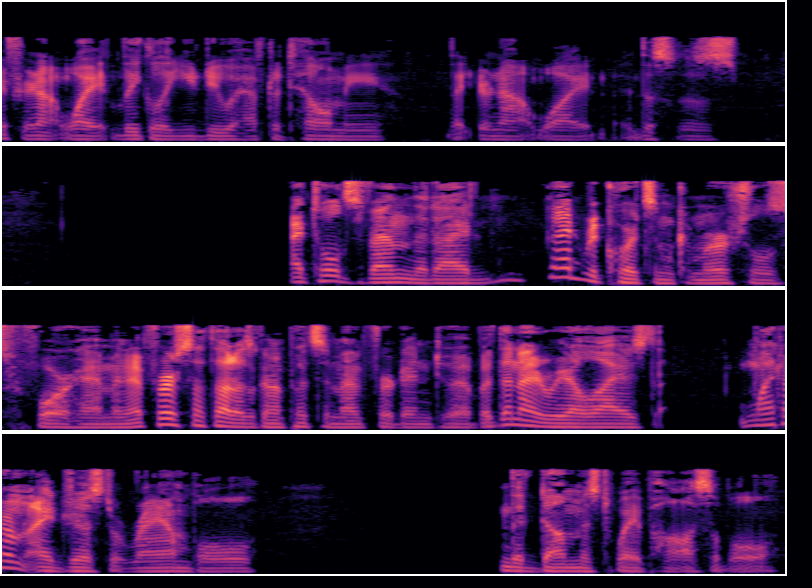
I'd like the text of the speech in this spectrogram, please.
if you're not white, legally you do have to tell me that you're not white. This is. I told Sven that I'd I'd record some commercials for him, and at first I thought I was going to put some effort into it, but then I realized, why don't I just ramble in the dumbest way possible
